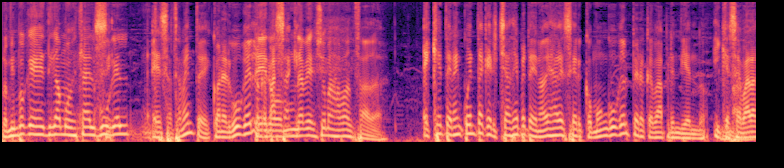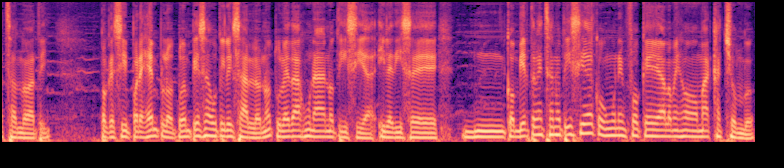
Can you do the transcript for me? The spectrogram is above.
lo mismo que digamos está el Sí, Google, exactamente, con el Google lo que pero pasa una que- versión más avanzada. Es que ten en cuenta que el chat GPT no deja de ser como un Google, pero que va aprendiendo y que se va adaptando a ti. Porque si, por ejemplo, tú empiezas a utilizarlo, ¿no? Tú le das una noticia y le dices, mm, conviérteme esta noticia con un enfoque a lo mejor más cachondo.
